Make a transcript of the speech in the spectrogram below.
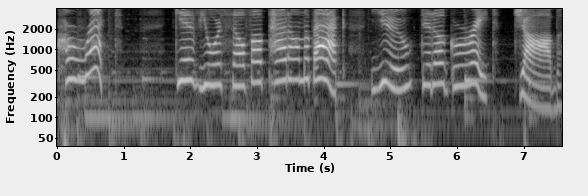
correct. Give yourself a pat on the back. You did a great job.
